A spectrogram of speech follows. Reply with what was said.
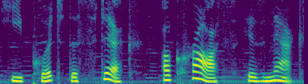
He put the stick across his neck,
